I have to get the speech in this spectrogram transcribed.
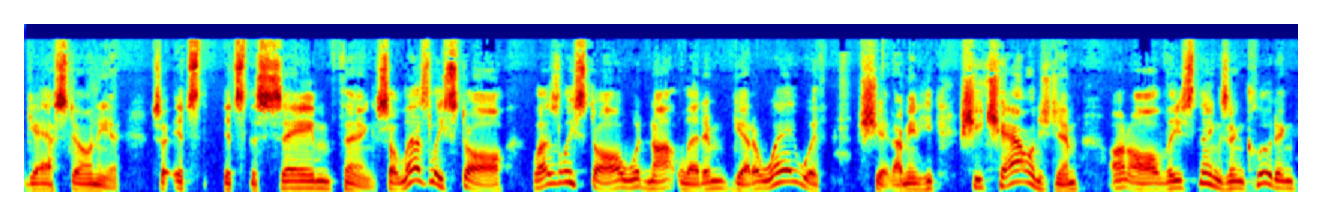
Gastonia. So it's it's the same thing. So Lesley Stahl, Lesley Stahl would not let him get away with shit. I mean, he she challenged him on all these things, including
